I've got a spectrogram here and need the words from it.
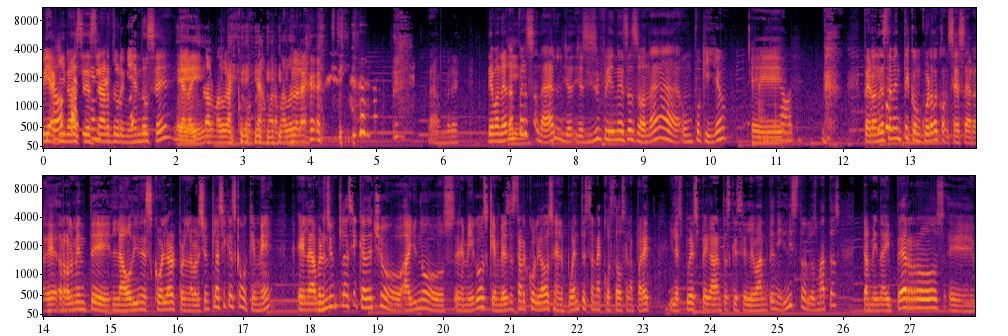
y aquí no a César durmiéndose. Ya la hizo la armadura. como te amo, armadura? sí. hombre. De manera personal, yo, yo sí sufrí en esa zona un poquillo. Eh, pero honestamente concuerdo con César. Eh, realmente la odio en Scholar, pero en la versión clásica es como que me. En la versión clásica, de hecho, hay unos enemigos que en vez de estar colgados en el puente, están acostados en la pared y les puedes pegar antes que se levanten y listo, los matas. También hay perros. Eh,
